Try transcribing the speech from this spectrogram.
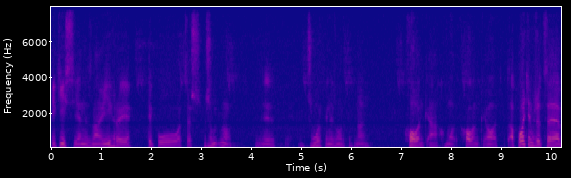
якісь, я не знаю, ігри, типу, це ж ну, е, жмурки, не жмурки, ну, хованки, а, хованки. От. А потім вже це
